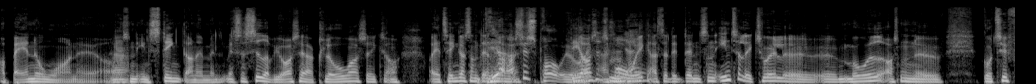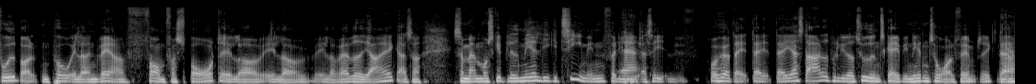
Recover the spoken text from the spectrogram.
og banordene og Ja. sådan instinkterne, men, men så sidder vi jo også her og kloger os. Ikke? Og, og jeg tænker sådan, den Det er her, også et sprog, jo. det er også et sprog, ja, ikke? Altså det, den sådan intellektuelle øh, måde at sådan, øh, gå til fodbolden på, eller enhver form for sport, eller, eller, eller hvad ved jeg, ikke? Altså, som er måske blevet mere legitim inden, fordi, ja. altså, prøv at høre, da, da, da jeg startede på litteraturvidenskab i 1992, ikke? Der, Ja.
